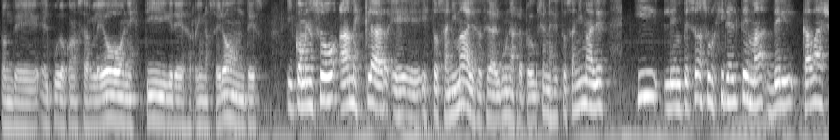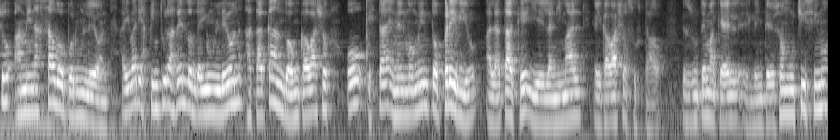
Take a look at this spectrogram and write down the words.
donde él pudo conocer leones, tigres, rinocerontes. Y comenzó a mezclar eh, estos animales, a hacer algunas reproducciones de estos animales. Y le empezó a surgir el tema del caballo amenazado por un león. Hay varias pinturas de él donde hay un león atacando a un caballo o está en el momento previo al ataque y el animal, el caballo asustado. Ese es un tema que a él eh, le interesó muchísimo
